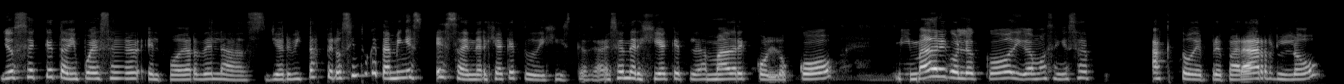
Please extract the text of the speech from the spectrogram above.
yo sé que también puede ser el poder de las hierbitas, pero siento que también es esa energía que tú dijiste, o sea, esa energía que la madre colocó, mi madre colocó, digamos, en ese acto de prepararlo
